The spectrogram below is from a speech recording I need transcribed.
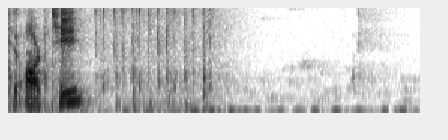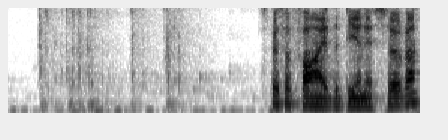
to R2. Specify the DNS server.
